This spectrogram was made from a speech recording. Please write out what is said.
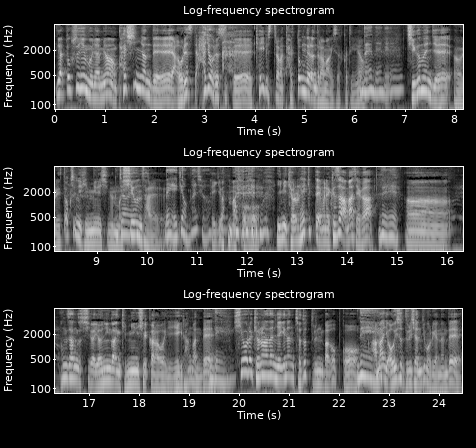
야, 똑순이 뭐냐면 80년대 어렸을 때 아주 어렸을 때 KBS 드라마 달동네라는 드라마가 있었거든요. 네 네 네. 지금은 이제 어, 우리 떡순이 김민희 씨는 뭐. 쉬운 살. 네, 애기 엄마죠. 애기 엄마고 이미 결혼했기 때문에 그래서 아마 제가 네. 어 홍상수 씨와 연인관 김민희 씨일 거라고 이제 얘기를 한 건데 네. 10월에 결혼한다는 얘기는 저도 들은 바가 없고 네. 아마 어디서 들으셨는지 모르겠는데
